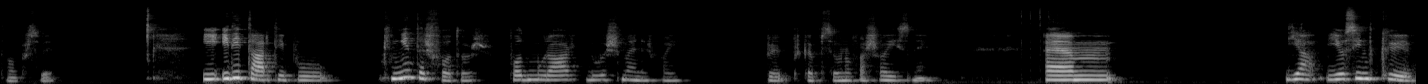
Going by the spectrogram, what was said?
Estão a perceber? E editar tipo 500 fotos pode demorar duas semanas, vai. Porque a pessoa não faz só isso, né? Um, yeah, e eu sinto que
